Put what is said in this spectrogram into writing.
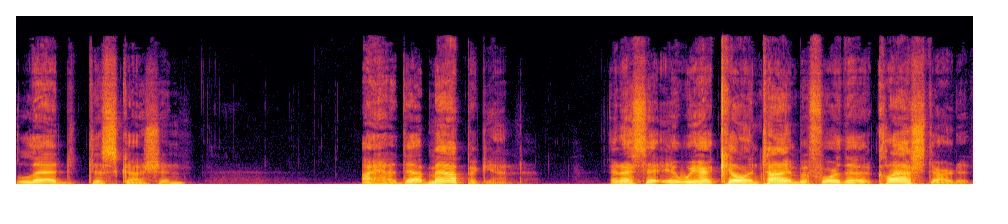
led discussion, I had that map again. And I said, yeah, we had killing time before the class started.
